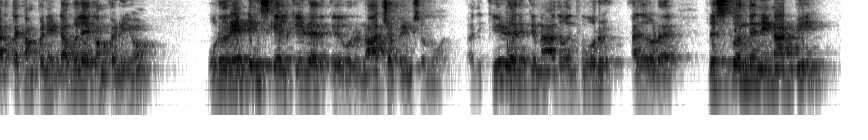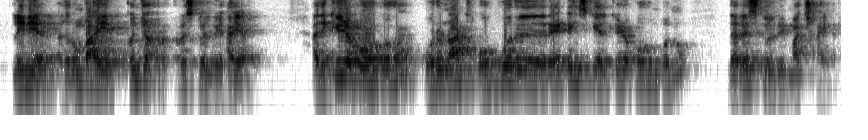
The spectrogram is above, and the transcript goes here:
அடுத்த கம்பெனி டபுள் ஏ கம்பெனியும் ஒரு ரேட்டிங் ஸ்கேல் கீழே இருக்கு ஒரு நாச் அப்படின்னு சொல்லுவோம். அது கீழே இருக்குன்னா அது வந்து ஒரு அதோட ரிஸ்க் வந்து நீ நாட் பி லீனியர் அது ரொம்ப ஹையர் கொஞ்சம் ரிஸ்க் வில் பி ஹையர் அது கீழே போக போக ஒரு நாட் ஒவ்வொரு ரேட்டிங் ஸ்கேல் கீழே போகும்போதும் the risk will be much higher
